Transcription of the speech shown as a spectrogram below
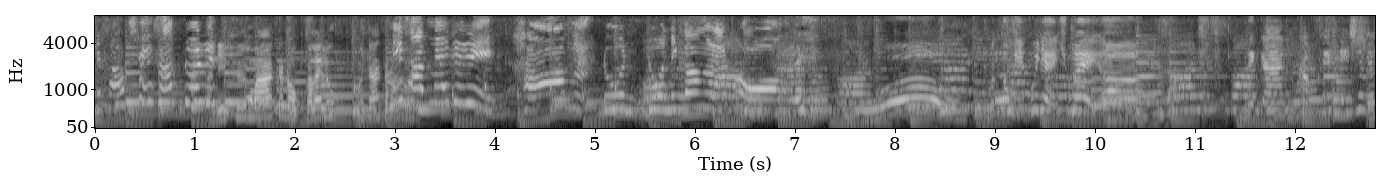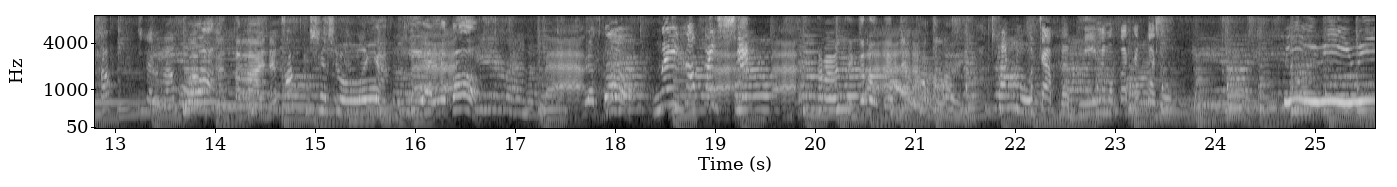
นะครับใช่ครับดูอัดินนี้คือม้ากระดกอะไรลูกม้ากระดนี่กครับแม่ นะครับทุกฉันชดูมอย่างเทียนแล้วก็แล้วก็ไม่เข้าไปเช็ดทำไมมันถึงกระโดดแบบนี้นะครับอร่อยถ้าหนูจับแบบนี้แล้วมันก็จะกระดกวี่วี่วี่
